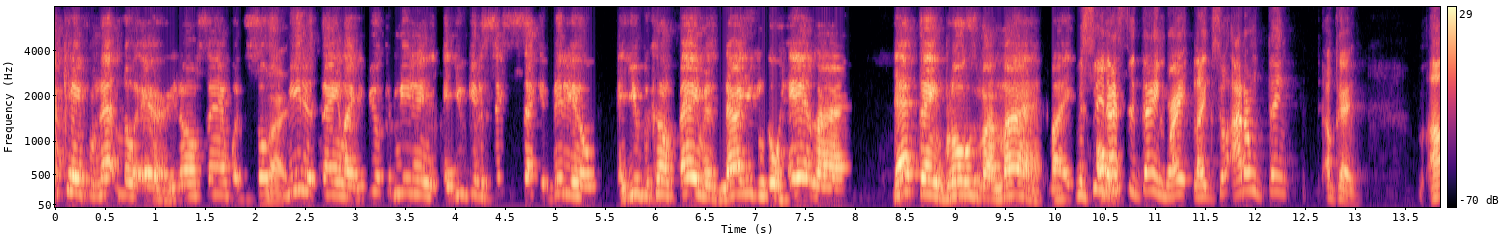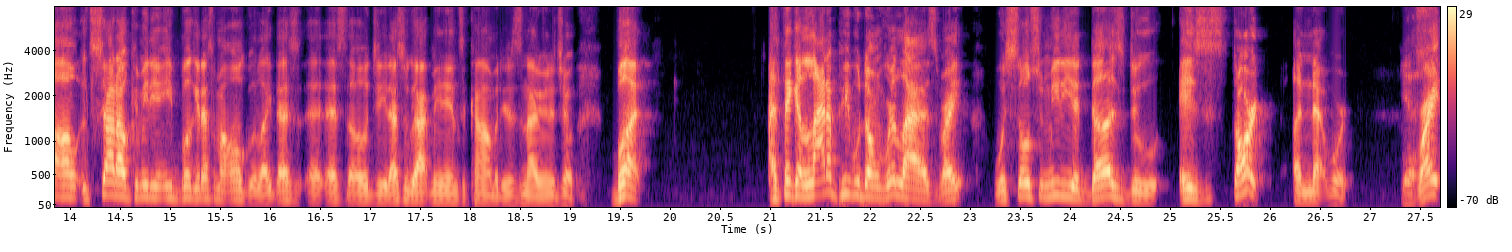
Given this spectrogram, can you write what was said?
I, came from that little era, you know what I'm saying? But the social right. media thing, like if you're a comedian and you get a 60 second video and you become famous, now you can go headline. That thing blows my mind. Like, but see, oh. that's the thing, right? Like, so I don't think. Okay, uh, shout out comedian E Boogie. That's my uncle. Like, that's that's the OG. That's who got me into comedy. This is not even a joke. But I think a lot of people don't realize, right? What social media does do is start a network. Yes. Right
